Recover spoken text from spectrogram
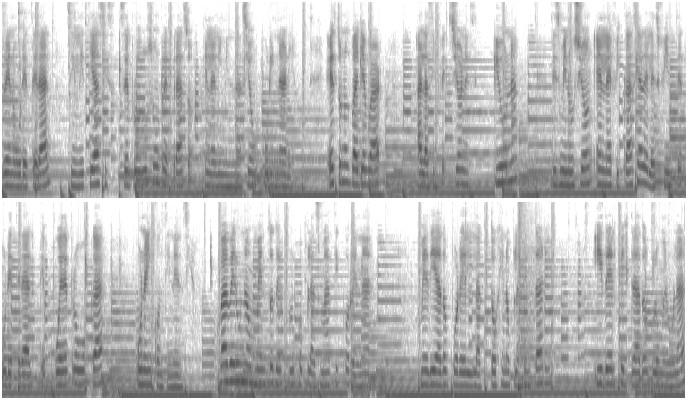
renoureteral sin litiasis se produce un retraso en la eliminación urinaria. Esto nos va a llevar a las infecciones y una disminución en la eficacia del esfínter ureteral que puede provocar una incontinencia. Va a haber un aumento del flujo plasmático renal mediado por el lactógeno placentario y del filtrado glomerular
